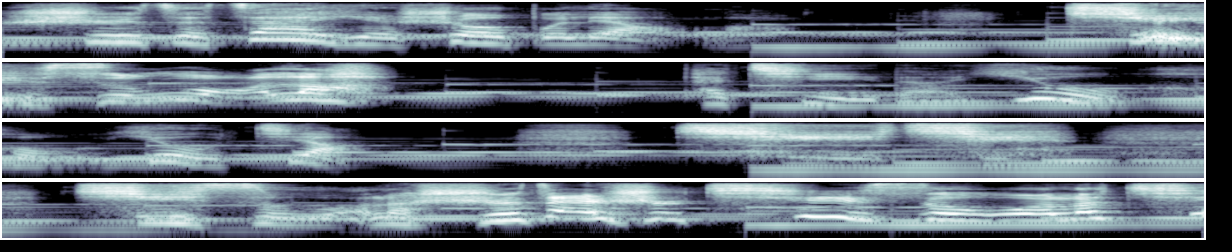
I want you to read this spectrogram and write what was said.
狮子再也受不了了，气死我了！他气得又吼又叫，气气气死我了！实在是气死我了！气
